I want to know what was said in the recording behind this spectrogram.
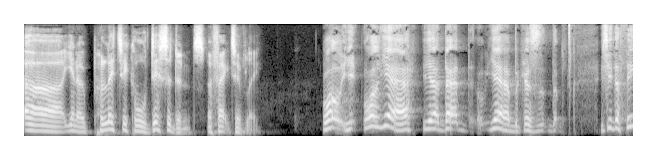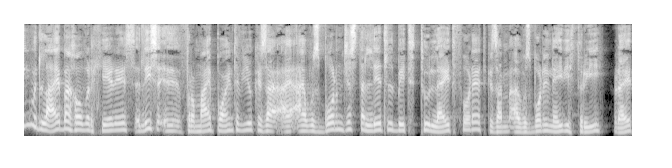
uh, you know, political dissidents effectively. Well, well, yeah, yeah, that, yeah, because the, you see, the thing with Laibach over here is, at least uh, from my point of view, because I, I, I was born just a little bit too late for it, because I'm I was born in '83, right?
